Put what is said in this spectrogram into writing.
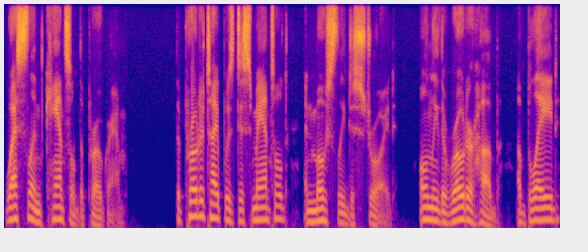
Westland canceled the program, the prototype was dismantled and mostly destroyed. Only the rotor hub, a blade,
